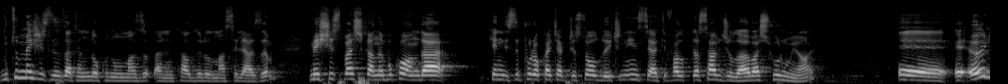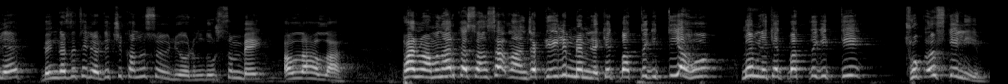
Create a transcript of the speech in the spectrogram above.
bütün meclisin zaten dokunulmazlıklarının kaldırılması lazım. Meclis başkanı bu konuda kendisi pro kaçakçısı olduğu için inisiyatif alıp da savcılığa başvurmuyor. Ee, e, öyle. Ben gazetelerde çıkanı söylüyorum Dursun Bey. Allah Allah. Parmağımın arkasından saklanacak değilim. Memleket battı gitti yahu. Memleket battı gitti. Çok öfkeliyim.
